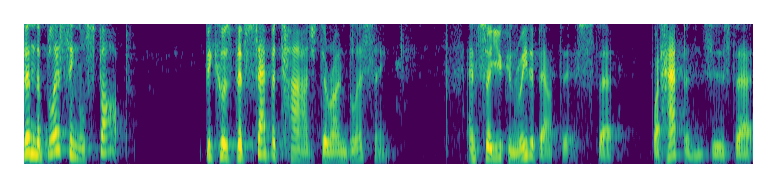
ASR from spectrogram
then the blessing will stop because they've sabotaged their own blessing. And so you can read about this that what happens is that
